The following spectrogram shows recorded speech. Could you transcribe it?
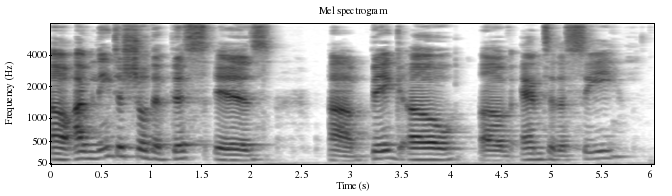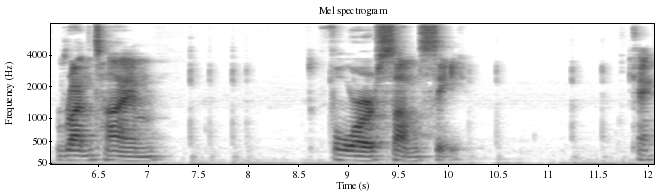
uh, I need to show that this is uh, big O of n to the c runtime for some c. Okay,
